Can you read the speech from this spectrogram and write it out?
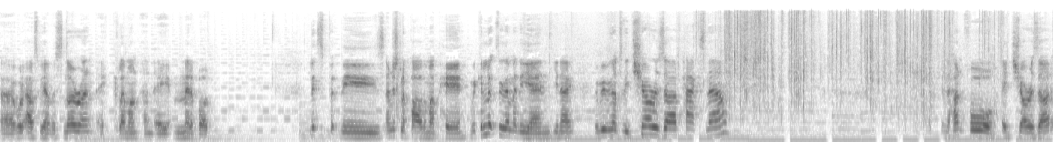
Uh, what else we have? A Snorunt, a Clemont, and a Metapod let's put these, I'm just going to pile them up here. We can look through them at the end, you know. We're moving on to the Charizard packs now. In the hunt for a Charizard,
